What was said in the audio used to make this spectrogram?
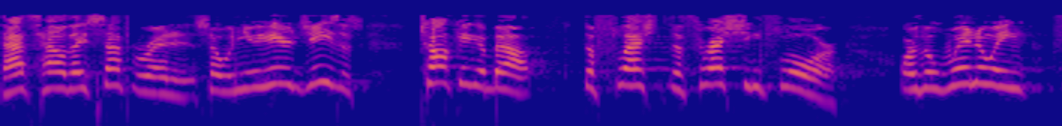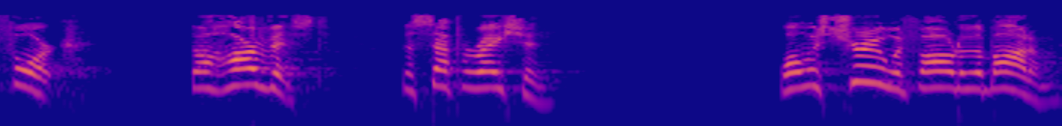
That's how they separated it. So when you hear Jesus talking about the flesh, the threshing floor, or the winnowing fork, the harvest, the separation, what was true would fall to the bottom,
